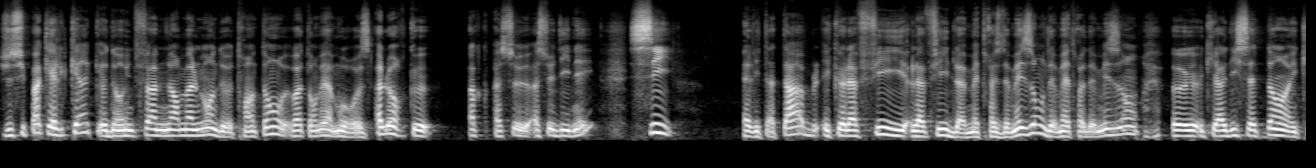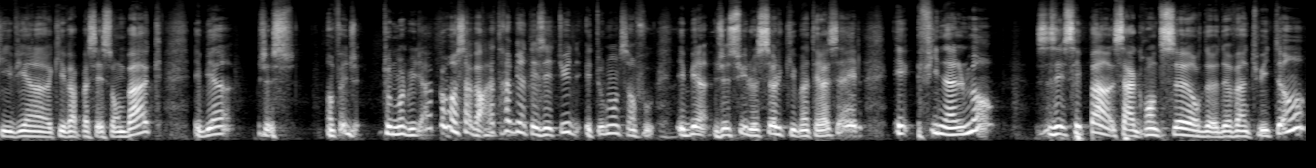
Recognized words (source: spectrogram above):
je suis pas quelqu'un que, dont une femme, normalement, de 30 ans, va tomber amoureuse. Alors que, à, ce, à ce dîner, si elle est à table et que la fille, la fille de la maîtresse de maison, des maîtres de maison, euh, qui a 17 ans et qui, vient, qui va passer son bac, eh bien, en fait, tout le monde lui dit ah, Comment ça va? Ah, Très bien tes études, et tout le monde s'en fout. Eh bien, je suis le seul qui m'intéresse à elle. Et finalement, c'est pas sa grande sœur de, 28 ans,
